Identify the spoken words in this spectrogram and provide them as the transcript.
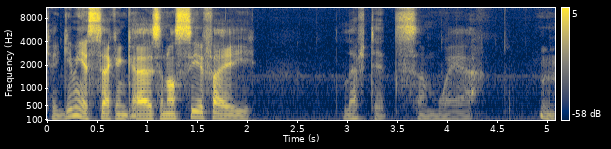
Okay, give me a second, guys, and I'll see if I left it somewhere. Hmm.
